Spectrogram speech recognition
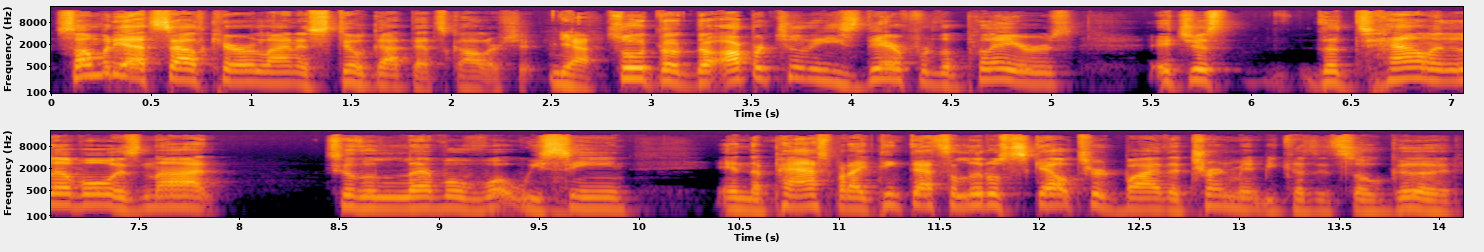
Somebody at South Carolina still got that scholarship. Yeah. So the the opportunity's there for the players. It just the talent level is not to the level of what we've seen in the past. But I think that's a little skeltered by the tournament because it's so good.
